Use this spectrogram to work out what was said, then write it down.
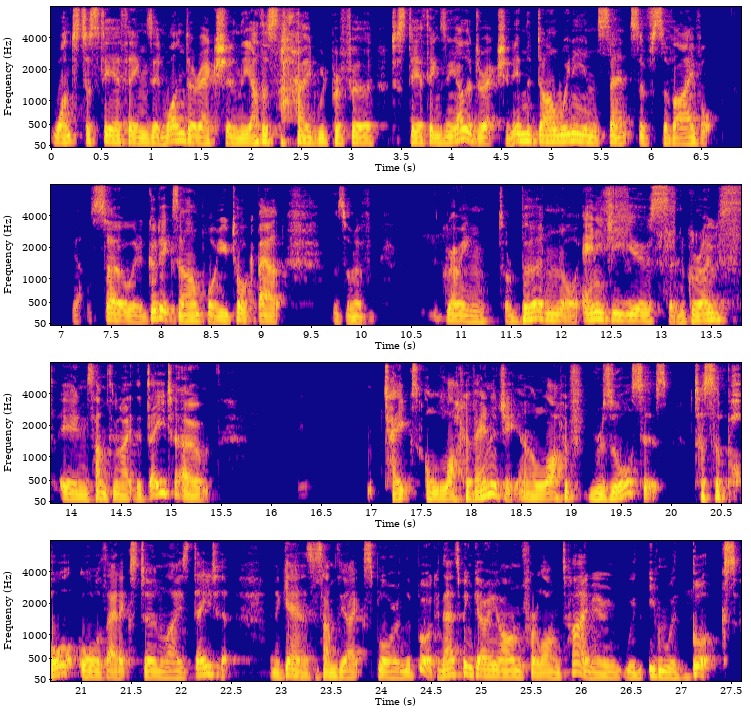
wants to steer things in one direction, the other side would prefer to steer things in the other direction in the Darwinian sense of survival. So, a good example, when you talk about the sort of growing sort of burden or energy use and growth in something like the dataome, takes a lot of energy and a lot of resources to support all of that externalized data. And again, this is something I explore in the book, and that's been going on for a long time. Mean, with, even with books,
